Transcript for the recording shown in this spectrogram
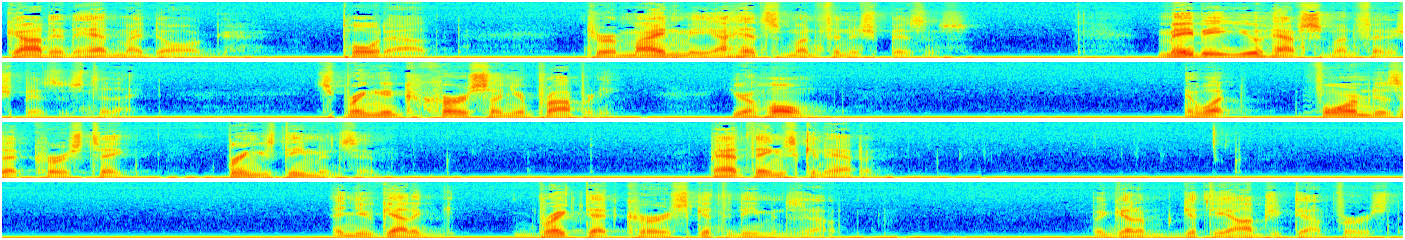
God had had my dog pulled out to remind me I had some unfinished business. Maybe you have some unfinished business today. It's bringing a curse on your property, your home. And what form does that curse take? Brings demons in. Bad things can happen. And you've got to break that curse, get the demons out. But you've got to get the object out first.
